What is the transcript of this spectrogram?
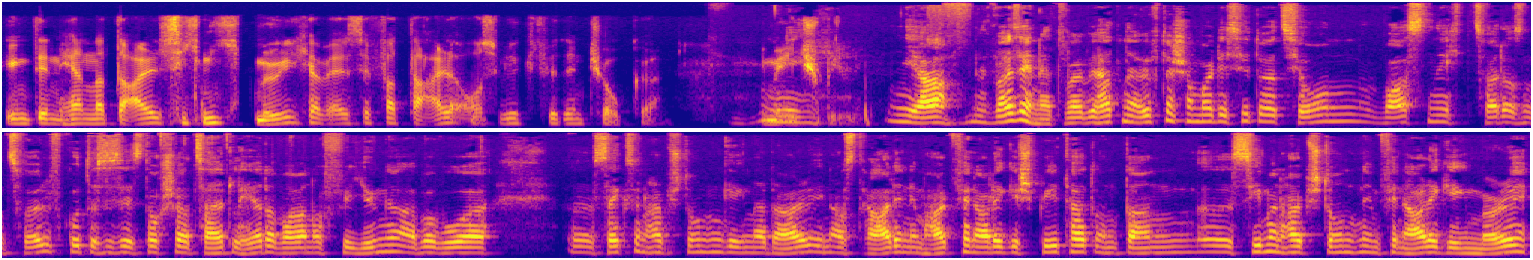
gegen den Herrn Natal sich nicht möglicherweise fatal auswirkt für den Joker im Endspiel. Ja, weiß ich nicht, weil wir hatten ja öfter schon mal die Situation, war es nicht 2012, gut, das ist jetzt doch schon eine Zeit her, da war er noch viel jünger, aber wo er sechseinhalb Stunden gegen Nadal in Australien im Halbfinale gespielt hat und dann äh, siebeneinhalb Stunden im Finale gegen Murray.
